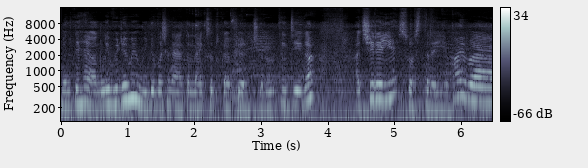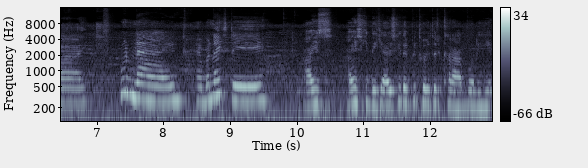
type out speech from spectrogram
मिलते हैं अगले वीडियो में। वीडियो पसंद आया तो लाइक सब्सक्राइब शेयर ज़रूर कीजिएगा। अच्छे रहिए, स्वस्थ रहिए। Bye bye good night have a nice day Ayush Ayush की देखिए, आयुष की तबीयत थोड़ी थोड़ी ख़राब हो रही है।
